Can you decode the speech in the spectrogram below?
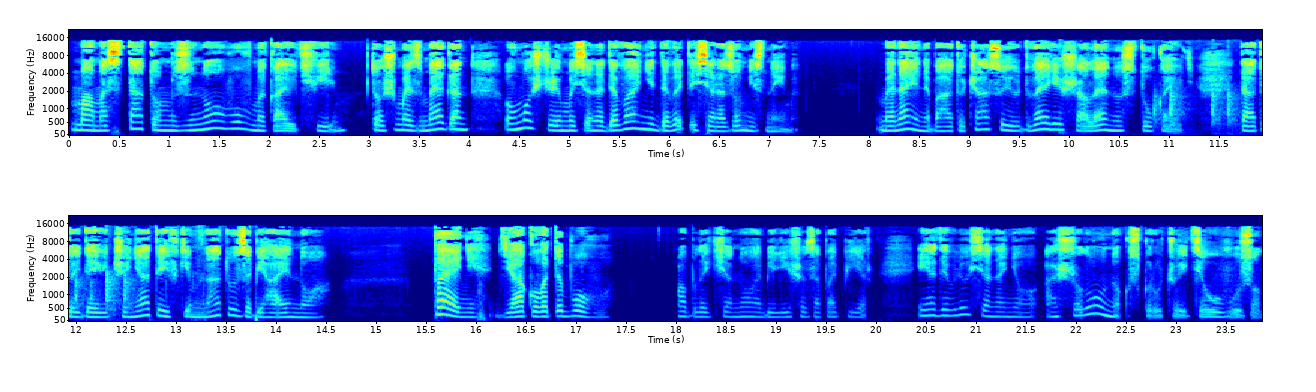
Мама з татом знову вмикають фільм, тож ми з Меган вмощуємося на дивані дивитися разом із ними. Минає небагато часу, і в двері шалено стукають. Тато йде відчиняти і в кімнату забігає Ноа. Пені, дякувати Богу. Обличчя Ноа біліше за папір, і я дивлюся на нього, аж шлунок скручується у вузол.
